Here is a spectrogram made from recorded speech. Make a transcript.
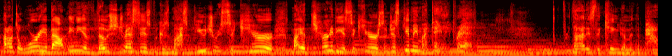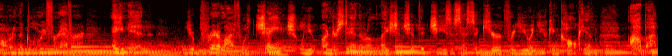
I don't have to worry about any of those stresses because my future is secure. My eternity is secure. So just give me my daily bread. For thine is the kingdom and the power and the glory forever. Amen. Your prayer life will change when you understand the relationship that Jesus has secured for you and you can call him Abba.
